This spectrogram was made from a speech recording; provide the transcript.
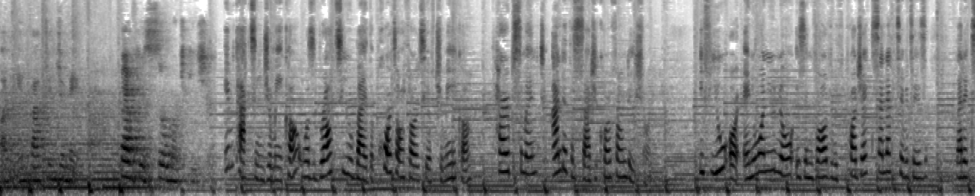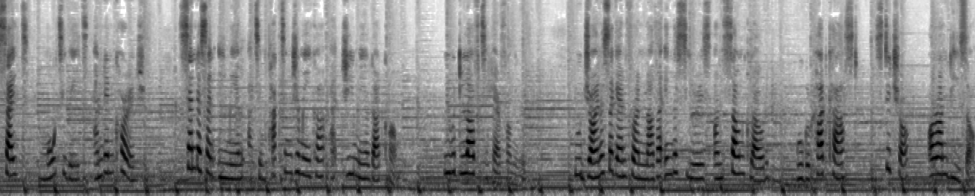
on Impacting Jamaica. Thank you so much, Keisha. Impacting Jamaica was brought to you by the Port Authority of Jamaica, Carib Cement, and the Sagicor Foundation. If you or anyone you know is involved with projects and activities that excite, motivate, and encourage, send us an email at impactingjamaica at gmail.com. We would love to hear from you. Do join us again for another in the series on SoundCloud, Google Podcast, Stitcher, or on Deezer.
